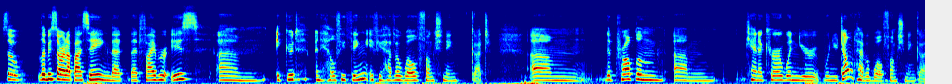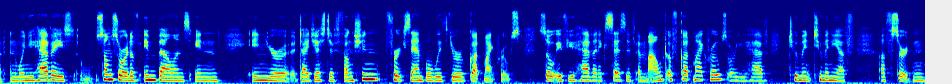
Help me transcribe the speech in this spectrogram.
So let me start out by saying that that fiber is um, a good and healthy thing if you have a well functioning gut. Um, the problem um, can occur when you're when you don't have a well functioning gut and when you have a some sort of imbalance in in your digestive function for example with your gut microbes so if you have an excessive amount of gut microbes or you have too many too many of of certain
